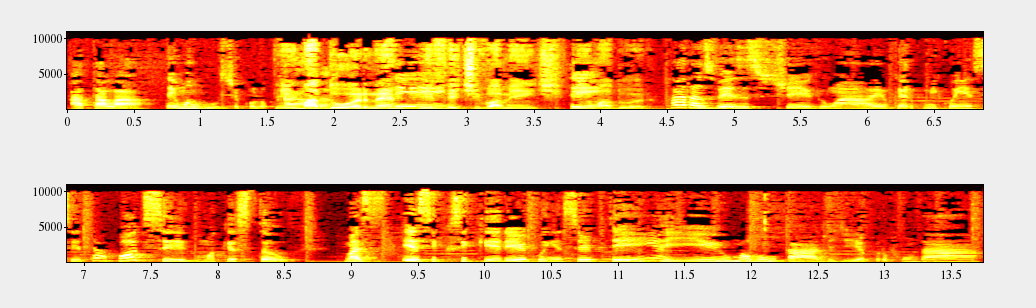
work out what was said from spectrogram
a estar tá lá. Tem uma angústia colocada. Tem uma dor, né? Tem, Efetivamente, tem. tem. uma dor. Raras vezes chegam, ah, eu quero me conhecer. Tá, pode ser uma questão. Mas esse se querer conhecer tem aí uma vontade de aprofundar.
